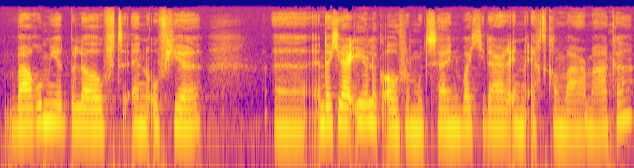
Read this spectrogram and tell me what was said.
waarom je het belooft en of je. Uh, en dat je daar eerlijk over moet zijn, wat je daarin echt kan waarmaken.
